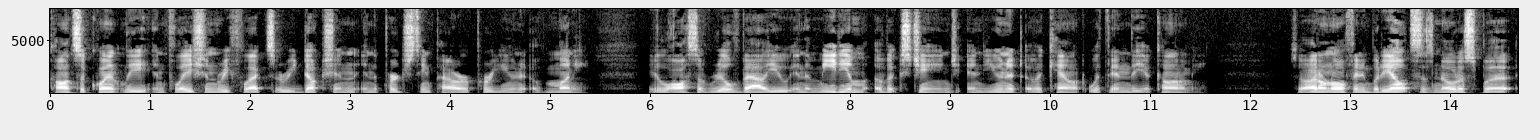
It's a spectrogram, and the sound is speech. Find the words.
Consequently, inflation reflects a reduction in the purchasing power per unit of money, a loss of real value in the medium of exchange and unit of account within the economy. So I don't know if anybody else has noticed, but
